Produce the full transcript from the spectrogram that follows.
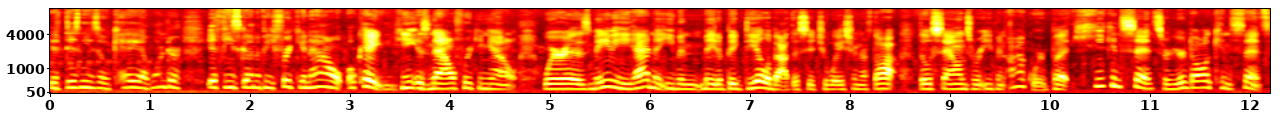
if Disney's okay. I wonder if he's to be freaking out. Okay. He is now freaking out. Whereas maybe he hadn't even made a big deal about the situation or thought those sounds were even awkward, but he can sense or your dog can sense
